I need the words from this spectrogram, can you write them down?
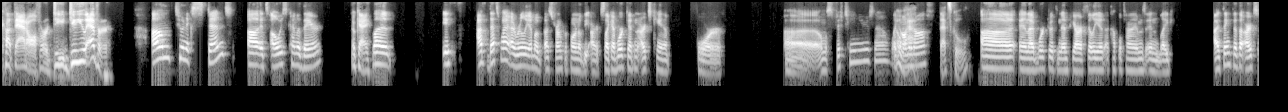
cut that off? Or do you do you ever? Um, to an extent, uh, it's always kind of there. okay. But if I've, that's why I really am a, a strong proponent of the arts. Like I've worked at an arts camp for uh, almost 15 years now, like Oh, on and off. that's cool Uh, and I've worked with an NPR affiliate a couple times, and like I think that the arts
